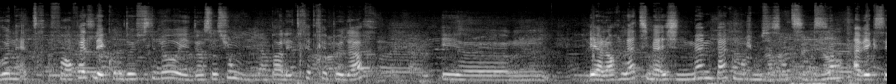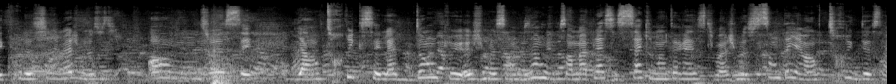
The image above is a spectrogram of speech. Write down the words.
renaître. Enfin, en fait, les cours de philo et de socio, on parlait très très peu d'art. Et, et alors là, t'imagines même pas comment je me suis sentie bien avec ces cours de cinéma. Je me suis dit, oh mon dieu, c'est. Il y a un truc, c'est là-dedans que je me sens bien, que je me sens à ma place, c'est ça qui m'intéresse, tu vois. Je me sentais, il y avait un truc de ça,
